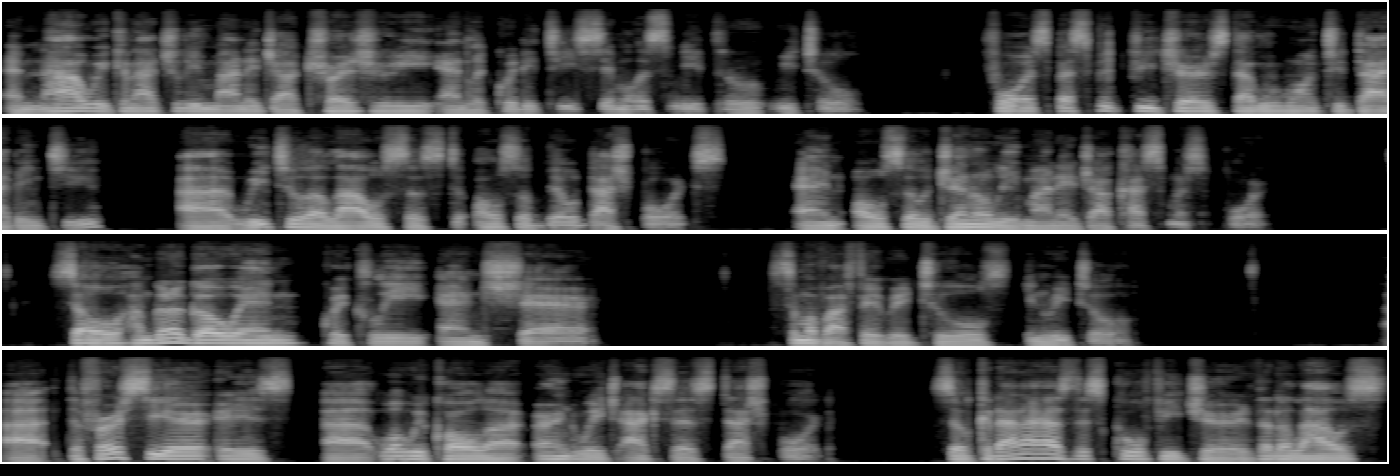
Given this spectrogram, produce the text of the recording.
and now we can actually manage our treasury and liquidity seamlessly through Retool. For specific features that we want to dive into, uh, Retool allows us to also build dashboards and also generally manage our customer support. So I'm going to go in quickly and share some of our favorite tools in Retool. Uh, the first here is uh, what we call our earned wage access dashboard. So Cadana has this cool feature that allows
